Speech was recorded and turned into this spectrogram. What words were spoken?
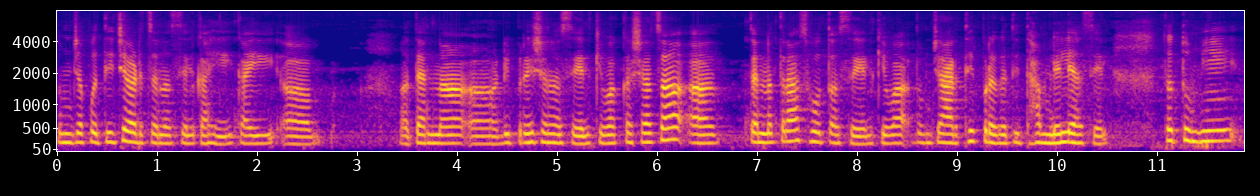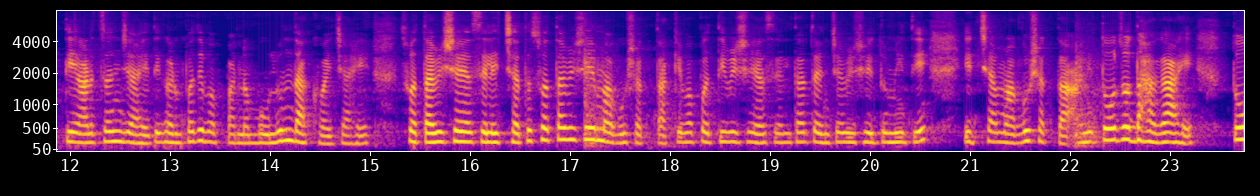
तुमच्या पतीची अडचण असेल काही काही त्यांना डिप्रेशन असेल किंवा कशाचा त्यांना त्रास होत असेल किंवा तुमची आर्थिक प्रगती थांबलेली असेल तर तुम्ही ती अडचण जी आहे ती गणपती बाप्पांना बोलून दाखवायची आहे. स्वतःविषयी असेल इच्छा तर स्वतःविषयी मागू शकता. किंवा पतीविषयी असेल तर त्यांच्याविषयी तुम्ही ती इच्छा मागू शकता. आणि तो जो धागा आहे तो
